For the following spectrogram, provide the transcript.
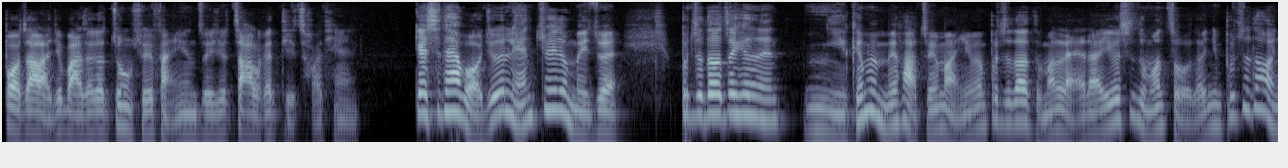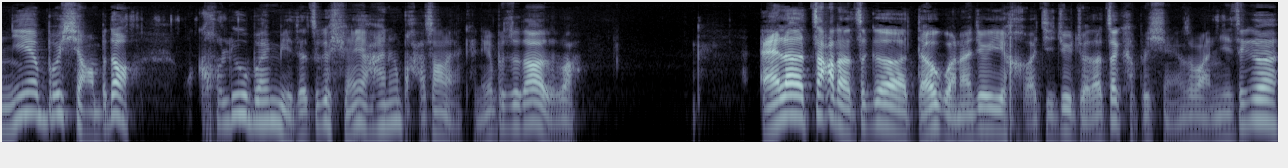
爆炸了，就把这个重水反应锥就炸了个底朝天。盖世太保就是连追都没追，不知道这些人你根本没法追嘛，因为不知道怎么来的，又是怎么走的，你不知道，你也不想不到。我靠，六百米的这个悬崖还能爬上来，肯定不知道是吧？挨了炸的这个德国呢，就一合计，就觉得这可不行，是吧？你这个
